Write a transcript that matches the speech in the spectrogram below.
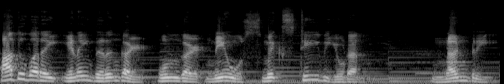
அதுவரை இணைந்திருங்கள் உங்கள் நியூஸ் மிக்ஸ் டிவியுடன். நன்றி.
